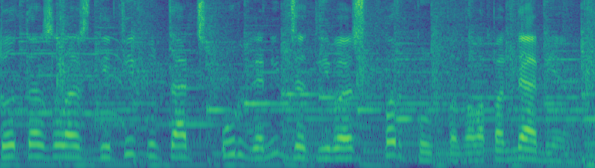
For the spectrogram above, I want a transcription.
totes les dificultats organitzatives per culpa de la pandèmia.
